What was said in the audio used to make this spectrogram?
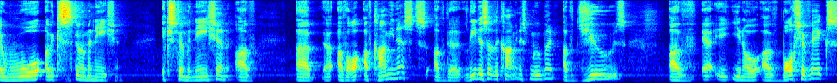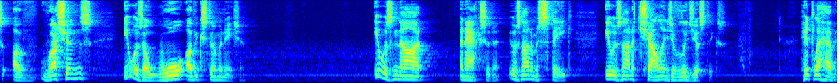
a war of extermination, extermination of uh, of all, of communists, of the leaders of the communist movement, of Jews, of uh, you know of Bolsheviks, of Russians. It was a war of extermination. It was not an accident. It was not a mistake. It was not a challenge of logistics. Hitler had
